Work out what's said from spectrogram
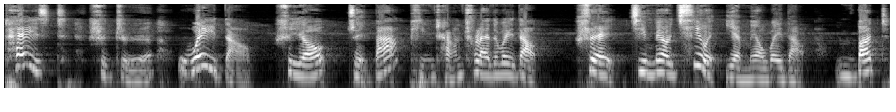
Taste 是指味道，是由嘴巴品尝出来的味道。水既没有气味，也没有味道。But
